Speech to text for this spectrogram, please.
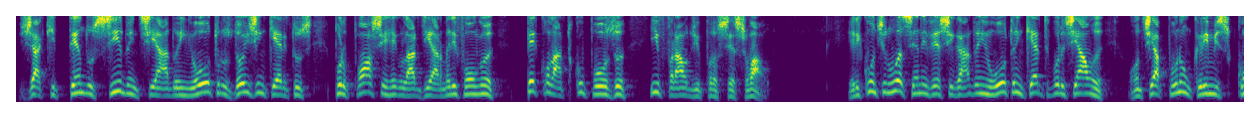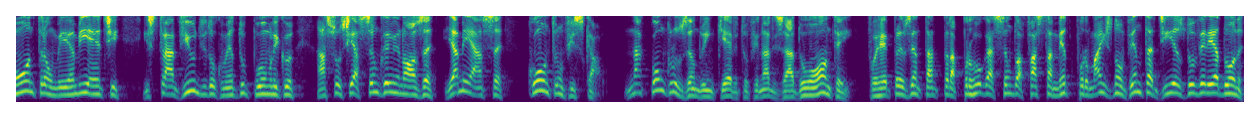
já que, tendo sido indiciado em outros dois inquéritos por posse irregular de arma de fogo, peculato culposo e fraude processual. Ele continua sendo investigado em outro inquérito policial, onde se apuram crimes contra o meio ambiente, extravio de documento público, associação criminosa e ameaça contra um fiscal. Na conclusão do inquérito finalizado ontem, foi representado pela prorrogação do afastamento por mais 90 dias do vereador.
